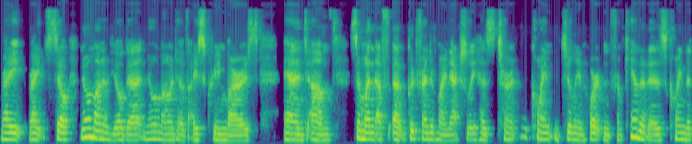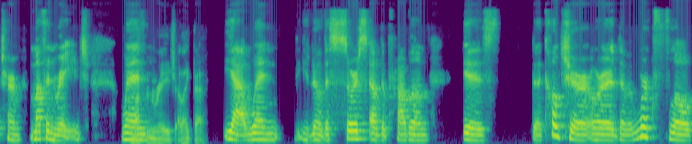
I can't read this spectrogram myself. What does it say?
Right right. So no amount of yoga no amount of ice cream bars. And um, someone a, a, good friend of mine actually has turned coined Jillian Horton from Canada has coined the term muffin rage when muffin rage. I like that. Yeah when you know the source of the problem is the culture or the workflow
